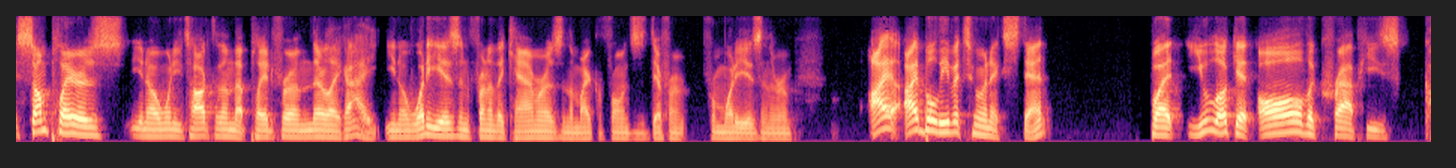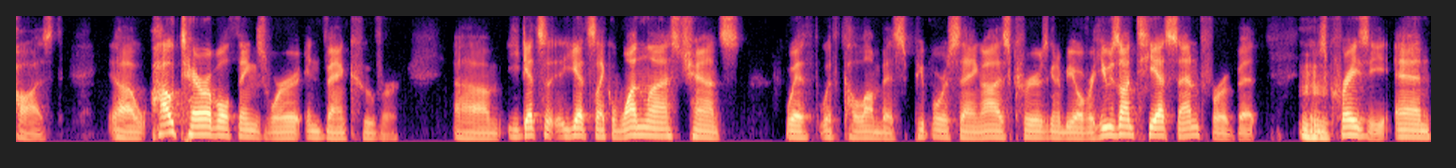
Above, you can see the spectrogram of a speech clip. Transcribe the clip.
some players, you know, when you talk to them that played for him, they're like, I, you know, what he is in front of the cameras and the microphones is different from what he is in the room. I I believe it to an extent, but you look at all the crap he's caused, uh, how terrible things were in Vancouver um, he gets he gets like one last chance with with Columbus. People were saying, "Ah, oh, his career is going to be over." He was on TSN for a bit. Mm-hmm. It was mm-hmm. crazy, and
